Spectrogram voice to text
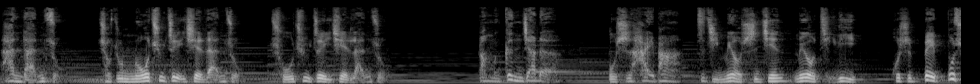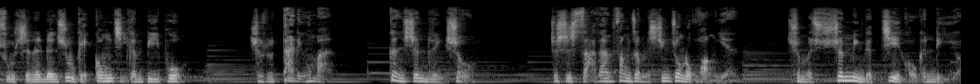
和拦阻。求主挪去这一切拦阻，除去这一切拦阻，让我们更加的不是害怕自己没有时间、没有体力，或是被不属神的人事物给攻击跟逼迫。求主带领我们更深的领受。这是撒旦放在我们心中的谎言，是我们生命的借口跟理由，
